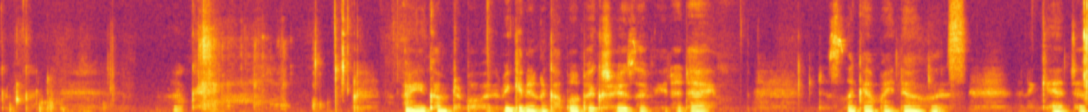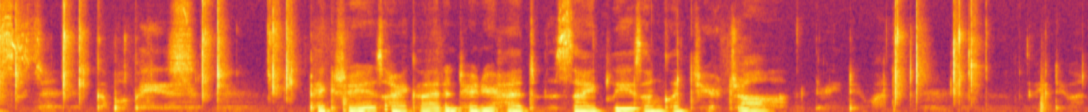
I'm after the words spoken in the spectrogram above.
good, good. Okay. Are you comfortable with me getting a couple of pictures of you today? Just look at my nose and again, just a couple of base pictures. Alright, go ahead and turn your head to the side, please. Unclench your jaw. Three, two, one. Three, two, one.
